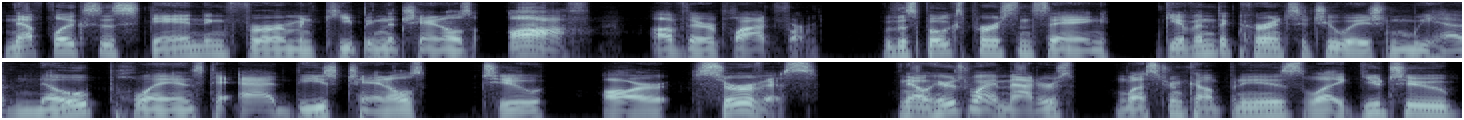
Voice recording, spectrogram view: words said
Netflix is standing firm and keeping the channels off of their platform, with a spokesperson saying, Given the current situation, we have no plans to add these channels to our service. Now, here's why it matters. Western companies like YouTube,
